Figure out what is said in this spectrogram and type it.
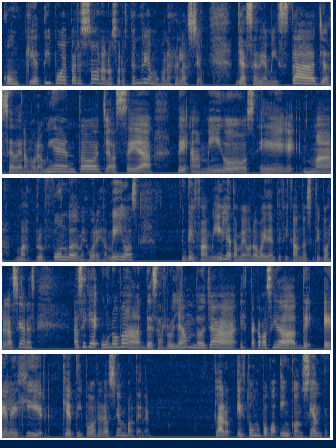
con qué tipo de persona nosotros tendríamos una relación, ya sea de amistad, ya sea de enamoramiento, ya sea de amigos eh, más, más profundos, de mejores amigos, de familia también uno va identificando ese tipo de relaciones. Así que uno va desarrollando ya esta capacidad de elegir qué tipo de relación va a tener. Claro, esto es un poco inconsciente,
